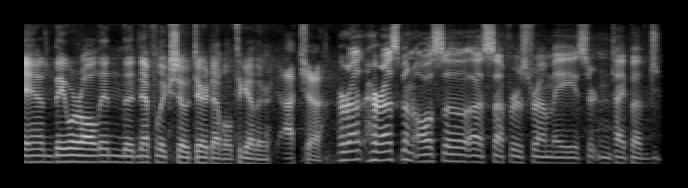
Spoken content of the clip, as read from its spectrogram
and they were all in the Netflix show Daredevil together. Gotcha. Her, her husband also uh, suffers from a certain type of d-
